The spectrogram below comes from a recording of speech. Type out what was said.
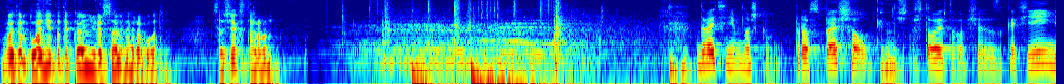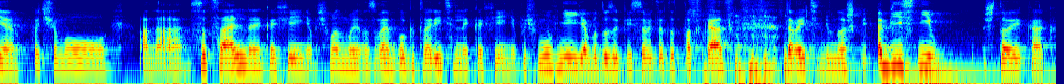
в этом плане это такая универсальная работа со всех сторон. Давайте немножко про спешл. Конечно. Что это вообще за кофейня? Почему она социальная кофейня? Почему мы ее называем благотворительной кофейней? Почему в ней я буду записывать этот подкаст? Давайте немножко объясним, что и как.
